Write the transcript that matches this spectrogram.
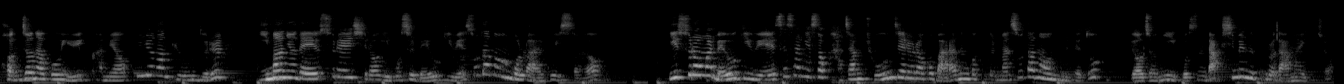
건전하고 유익하며 훌륭한 교훈들을 2만여 대의 수레에 실어 이곳을 메우기 위해 쏟아넣은 걸로 알고 있어요. 이 수렁을 메우기 위해 세상에서 가장 좋은 재료라고 말하는 것들만 쏟아넣었는데도 여전히 이곳은 낙심의 늪으로 남아있죠.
